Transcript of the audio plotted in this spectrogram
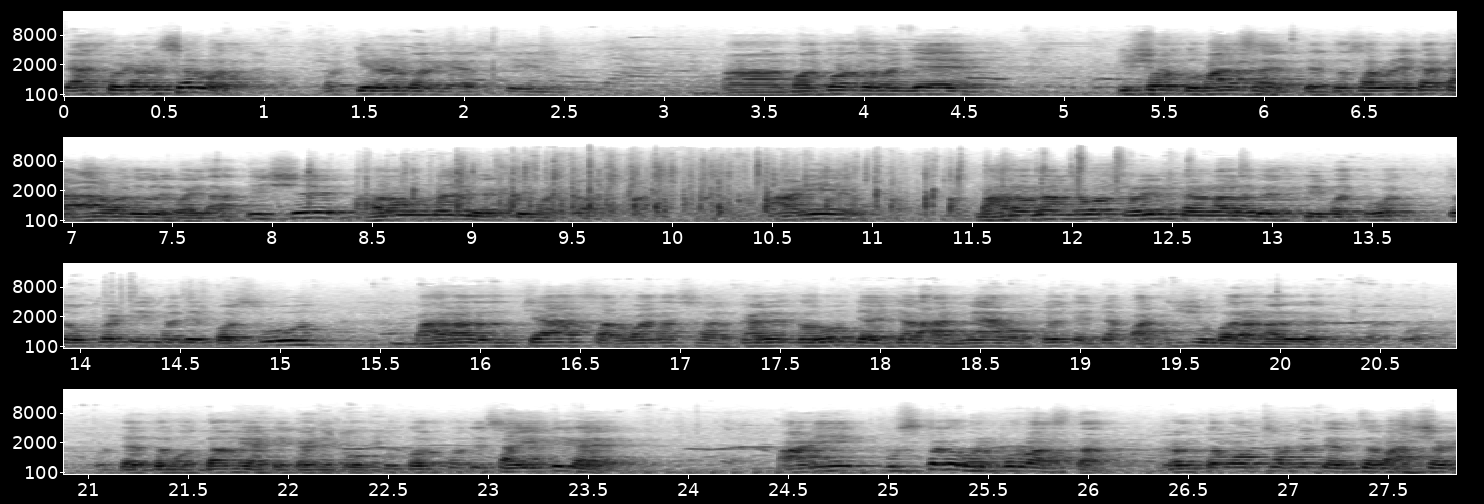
त्याच सर्वच सर्व किरण बर्गे असतील. महत्वाचं म्हणजे किशोर धुमाळ साहेब त्यांचं सर्वांनी एका टाळ्या वाजवले पाहिजे. अतिशय भारवणारे व्यक्तिमत्व. आणि महाराजांवर प्रेम करणारं व्यक्तिमत्व चौकटीमध्ये बसवून महाराजांच्या सर्वांना सहकार्य करून ज्यांच्यावर अन्याय होतो त्यांच्या पाठीशी उभं राहणारं व्यक्तिमत्व त्यांचं त्याचं मुद्दाम या ठिकाणी कौतुक करतो ते साहित्यिक आहे आणि पुस्तकं भरपूर वाचतात. ग्रंथमहोत्सवाचं त्यांचं भाषण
